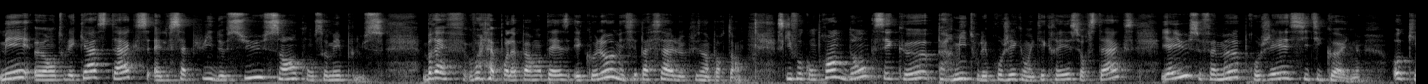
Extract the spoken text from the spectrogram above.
mais euh, en tous les cas, Stax, elle s'appuie dessus sans consommer plus. Bref, voilà pour la parenthèse écolo, mais c'est pas ça le plus important. Ce qu'il faut comprendre donc, c'est que parmi tous les projets qui ont été créés sur Stax, il y a eu ce fameux projet CityCoin. Ok,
